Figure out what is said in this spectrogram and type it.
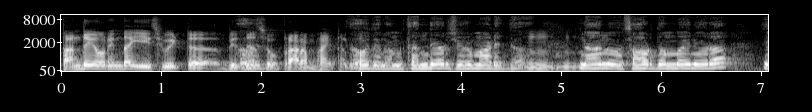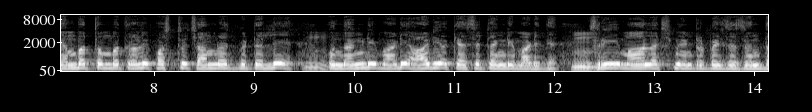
ತಂದೆಯವರಿಂದ ಈ ಸ್ವೀಟ್ ಬಿಸ್ನೆಸ್ ಪ್ರಾರಂಭ ಆಯ್ತಲ್ಲ ಹೌದು ನಮ್ಮ ತಂದೆಯವರು ಶುರು ಮಾಡಿದ್ದು. ನಾನು ಸಾವಿರದ ಒಂಬೈನೂರ ಎಂಬತ್ತೊಂಬತ್ತರಲ್ಲಿ ಫಸ್ಟ್ ಚಾಮರಾಜಪೇಟೆಯಲ್ಲಿ ಒಂದು ಅಂಗಡಿ ಮಾಡಿ ಆಡಿಯೋ ಕ್ಯಾಸೆಟ್ ಅಂಗಡಿ ಮಾಡಿದ್ದೆ. ಶ್ರೀ ಮಹಾಲಕ್ಷ್ಮಿ ಎಂಟರ್ಪ್ರೈಸಸ್ ಅಂತ.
